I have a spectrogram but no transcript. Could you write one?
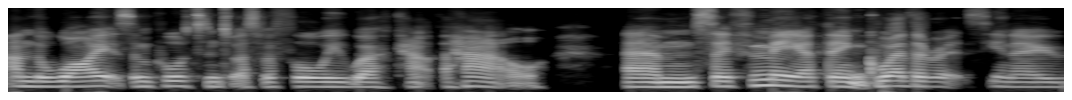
and the why it's important to us before we work out the how. Um, so for me, I think whether it's, you know,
